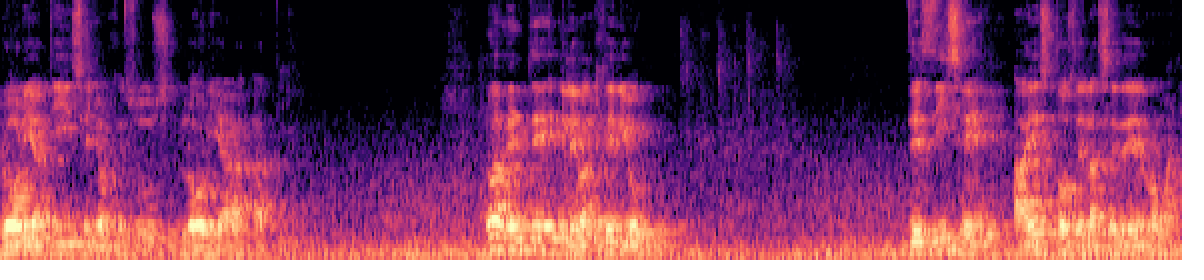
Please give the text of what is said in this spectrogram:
Gloria a ti, Señor Jesús, gloria a ti. Nuevamente el Evangelio desdice a estos de la sede romana,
